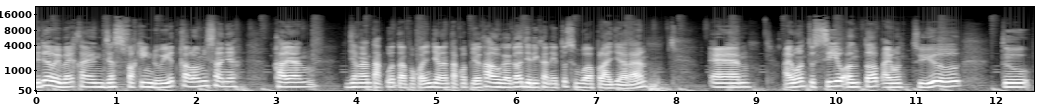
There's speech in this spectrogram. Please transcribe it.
Jadi lebih baik kalian just fucking do it. Kalau misalnya kalian jangan takut lah pokoknya jangan takut gagal. Kalau gagal jadikan itu sebuah pelajaran. And I want to see you on top. I want to you to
